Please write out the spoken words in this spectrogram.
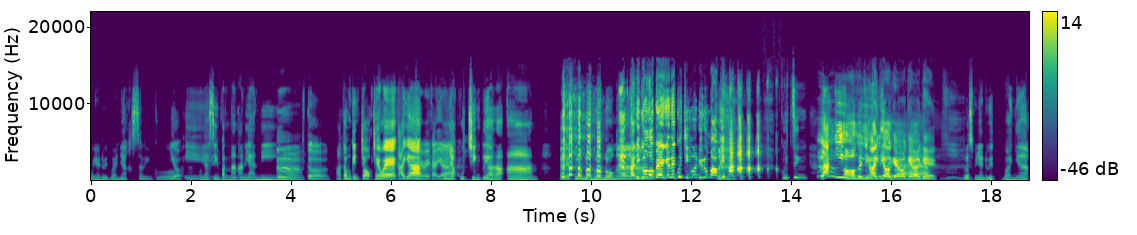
Punya duit banyak selingkuh. Yoi. Punya simpenan ani-ani. Hmm, betul. Atau mungkin cowok cewek kaya Cewek kaya. punya kucing peliharaan. Alias berondong-berondongan. Tadi gue ngebayanginnya kucing lo di rumah. Kucing laki. Oh kucing lagi. gitu Oke ya. oke oke. Terus punya duit banyak,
